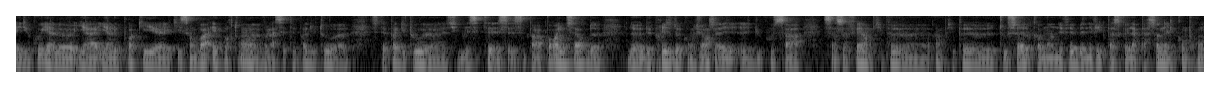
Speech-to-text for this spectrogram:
et du coup, il y a le, y a, y a le poids qui, euh, qui s'en va, et pourtant, euh, voilà, c'était pas du tout, euh, pas du tout euh, ciblé, c'est par rapport à une sorte de, de, de prise de conscience, et, et, du coup, ça, ça se fait un petit, peu, un petit peu tout seul, comme un effet bénéfique, parce que la personne, elle comprend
